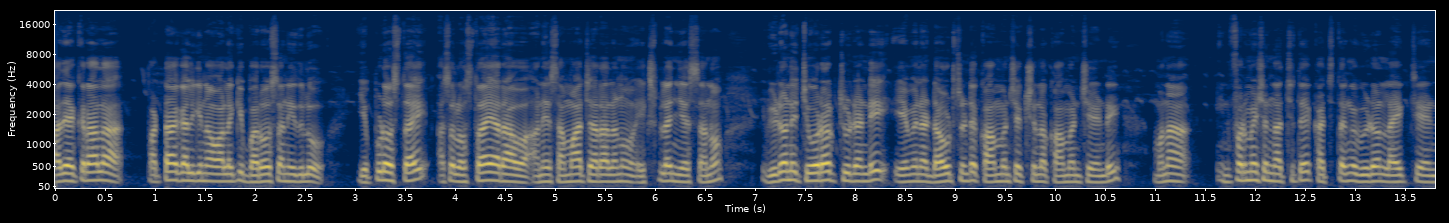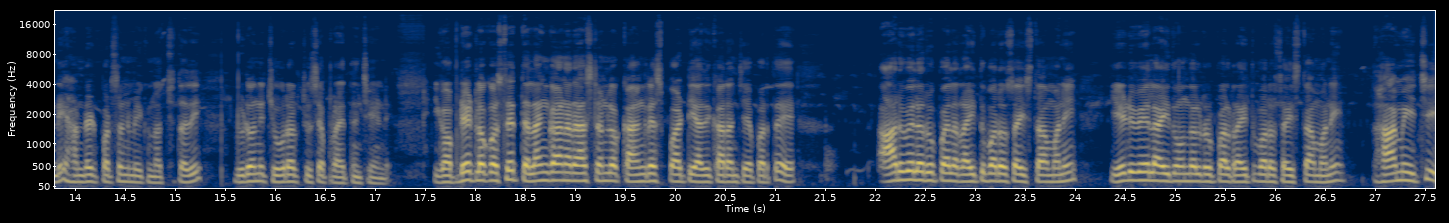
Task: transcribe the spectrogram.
పది ఎకరాల పట్టా కలిగిన వాళ్ళకి భరోసా నిధులు ఎప్పుడు వస్తాయి అసలు వస్తాయా రావా అనే సమాచారాలను ఎక్స్ప్లెయిన్ చేస్తాను. వీడియోని చివరకు చూడండి. ఏమైనా డౌట్స్ ఉంటే కామెంట్ సెక్షన్లో కామెంట్ చేయండి. మన ఇన్ఫర్మేషన్ నచ్చితే ఖచ్చితంగా వీడియోని లైక్ చేయండి. హండ్రెడ్ పర్సెంట్ మీకు నచ్చుతుంది. వీడియోని చివరకు చూసే ప్రయత్నం చేయండి. ఇక అప్డేట్లోకి వస్తే తెలంగాణ రాష్ట్రంలో కాంగ్రెస్ పార్టీ అధికారం చేపడితే ఆరు వేల రూపాయల రైతు భరోసా ఇస్తామని ఏడు వేల ఐదు వందల రూపాయల రైతు భరోసా ఇస్తామని హామీ ఇచ్చి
